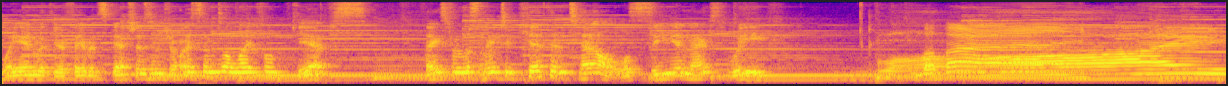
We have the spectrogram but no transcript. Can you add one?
Weigh in with your favorite sketches, enjoy some delightful gifts. Thanks for listening to Kith and Tell. We'll see you next week. Bye-bye. Bye.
